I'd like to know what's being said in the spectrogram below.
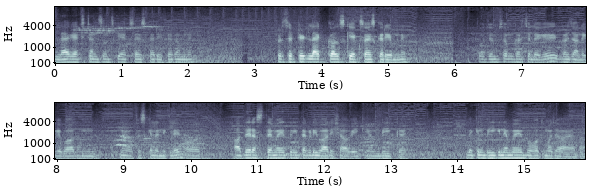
लेग एक्सटेंशंस की एक्सरसाइज करी फिर हमने। फिर सिटेड लेग कर्ल्स की एक्सरसाइज करी हमने। तो जिम से हम घर चले गए। घर जाने के बाद हम अपने ऑफ़िस के लिए निकले और आधे रास्ते में इतनी तगड़ी बारिश आ गई कि हम भीग गए। लेकिन भीगने में भी बहुत मज़ा आया था।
